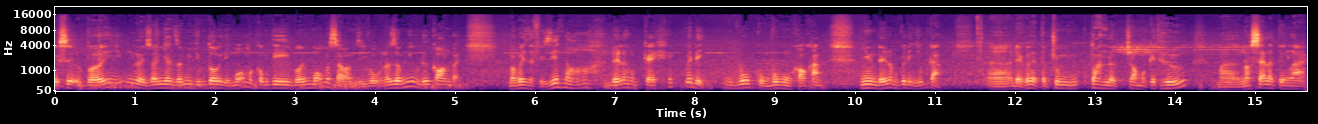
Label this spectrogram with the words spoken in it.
thực sự với những người doanh nhân giống như chúng tôi thì mỗi một công ty, với mỗi một sản phẩm dịch vụ, nó giống như một đứa con vậy mà bây giờ phải giết nó. Đấy là một cái quyết định vô cùng vô cùng khó khăn. Nhưng đấy là một quyết định dũng cảm. À, để có thể tập trung toàn lực cho một cái thứ mà nó sẽ là tương lai.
